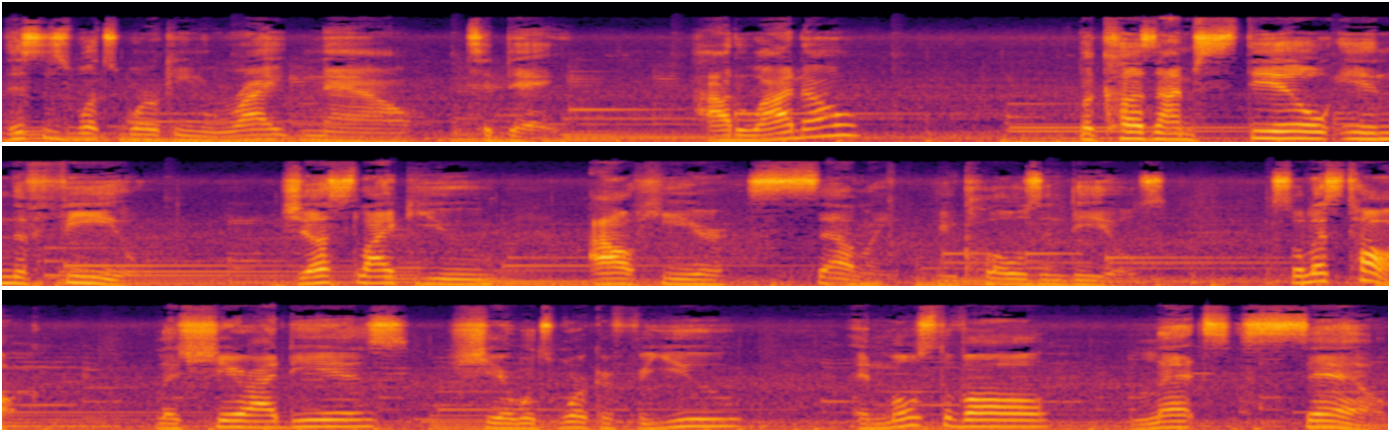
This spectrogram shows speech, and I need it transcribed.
This is what's working right now, today. How do I know? Because I'm still in the field, just like you out here selling and closing deals. So let's talk. Let's share ideas, share what's working for you, and most of all, let's sell.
